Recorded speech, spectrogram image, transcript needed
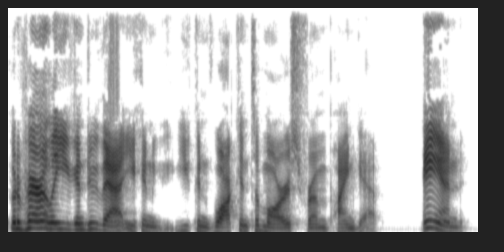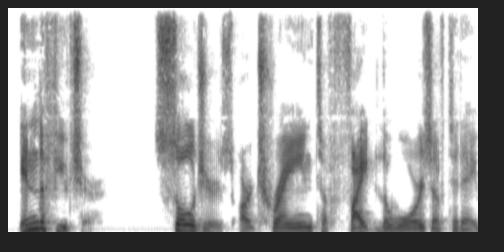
But apparently you can do that. You can you can walk into Mars from Pine Gap. And in the future, soldiers are trained to fight the wars of today.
